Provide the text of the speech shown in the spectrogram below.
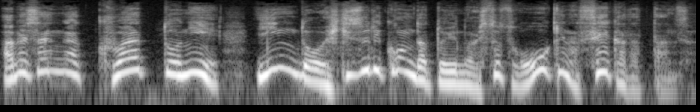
安倍さんがクワッドにインドを引きずり込んだというのは一つ大きな成果だったんですよ。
